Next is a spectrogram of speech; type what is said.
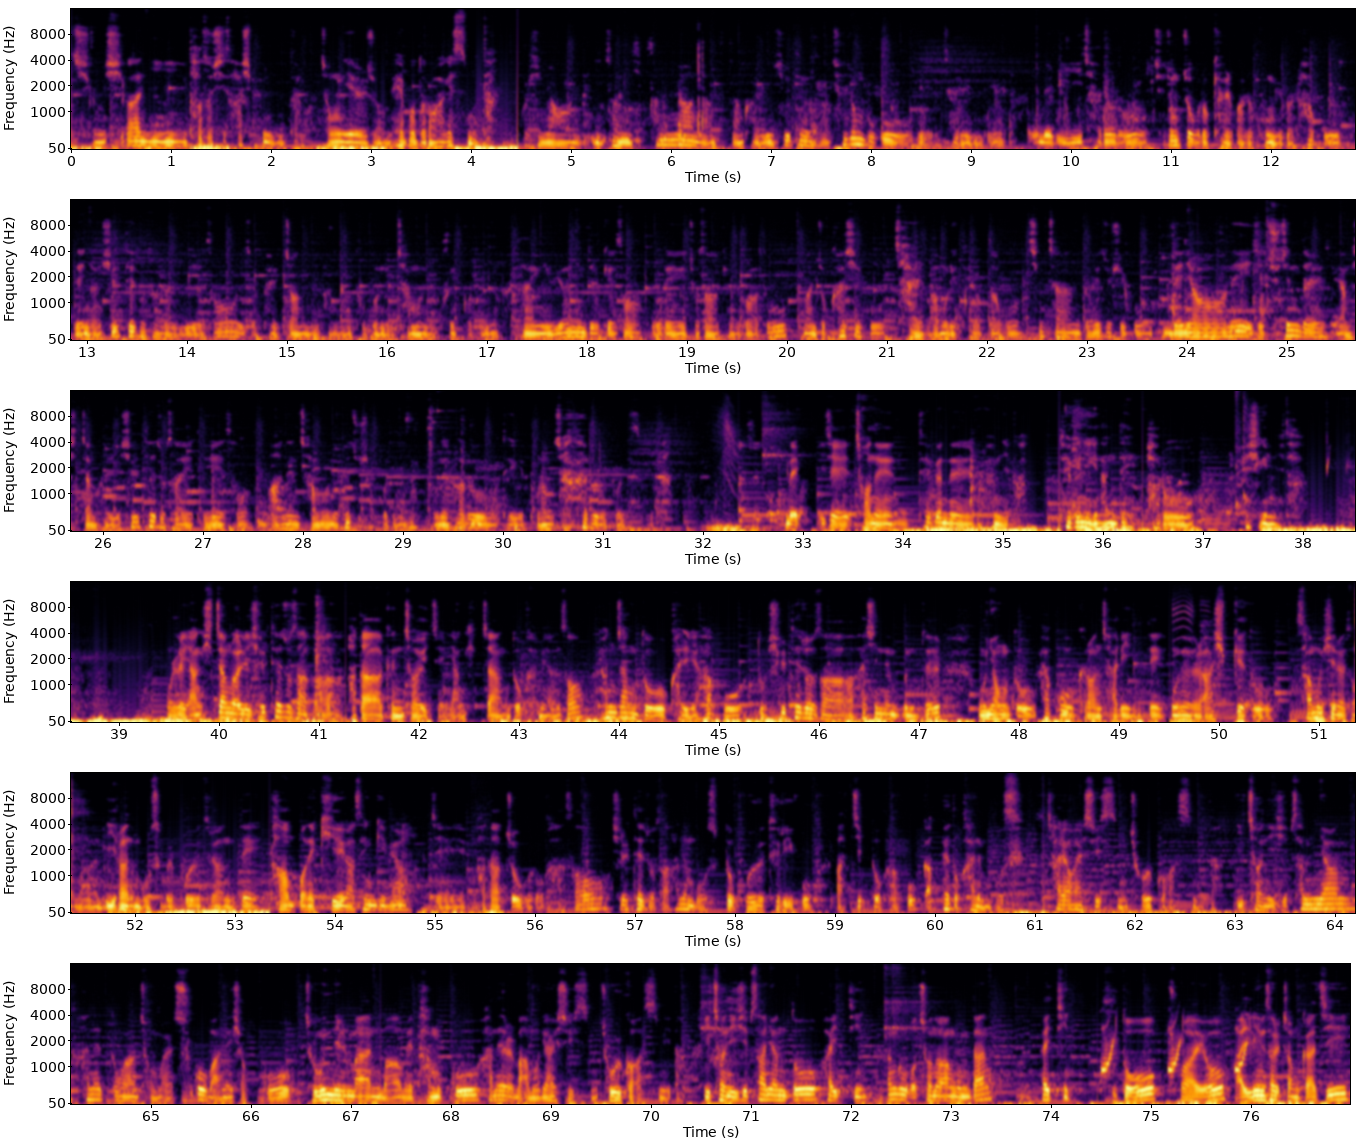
지금 시간이 5시 40분입니다. 정리를 좀 해보도록 하겠습니다. 보시면 2023년 양식장 관리 실태조사 최종 보고회 자료인데요. 오늘 이 자료로 최종적으로 결과를 공유를 하고 내년 실태 조사를 위해서 이제 발전 방향 부분을 자문을 구했거든요. 다행히 위원님들께서 올해 조사 결과도 만족하시고 잘 마무리되었다고 칭찬도 해주시고 내년에 이제 추진될 양식장 관리 실태 조사에 대해서 많은 자문을 해주셨거든요. 오늘 하루 되게 보람찬 하루를 보냈습니다. 네, 이제 저는 퇴근을 합니다. 퇴근이긴 한데 바로 회식입니다. 원래 양식장 관리 실태조사가 바다 근처 이제 양식장도 가면서 현장도 관리하고 또 실태조사 하시는 분들 운영도 하고 그런 자리인데 오늘 아쉽게도 사무실에서만 일하는 모습을 보여드렸는데 다음번에 기회가 생기면 이제 바다 쪽으로 가서 실태조사 하는 모습도 보여드리고 맛집도 가고 카페도 가는 모습 촬영할 수 있으면 좋을 것 같습니다. 2023년 한 해 동안 정말 수고 많으셨고 좋은 일만 마음에 담고 한 해를 마무리할 수 있 으면 좋을 것 같습니다. 2024년도 화이팅! 한국어천어항공단 화이팅! 구독, 좋아요, 알림 설정까지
